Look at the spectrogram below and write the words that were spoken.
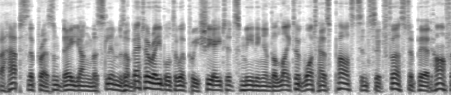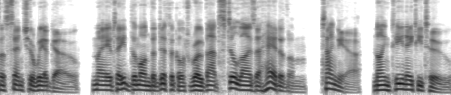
Perhaps the present day young Muslims are better able to appreciate its meaning in the light of what has passed since it first appeared half a century ago. May it aid them on the difficult road that still lies ahead of them. Tangier, 1982,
